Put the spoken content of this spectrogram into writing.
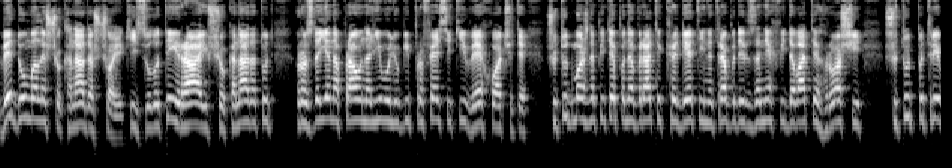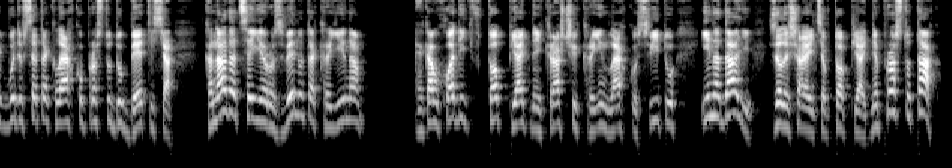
Ви думали, що Канада що, якийсь золотий рай, що Канада тут роздає направо наліво любі професії, які ви хочете, що тут можна піти понабирати кредити і не треба буде за них віддавати гроші, що тут потрібно буде все так легко просто добитися. Канада це є розвинута країна, яка входить в топ-5 найкращих країн легко світу і надалі залишається в топ-5. Не просто так.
